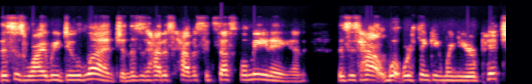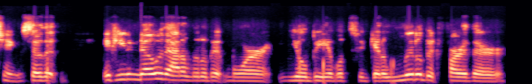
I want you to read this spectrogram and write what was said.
this is why we do lunch and this is how to have a successful meeting and this is how what we're thinking when you're pitching so that if you know that a little bit more you'll be able to get a little bit farther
